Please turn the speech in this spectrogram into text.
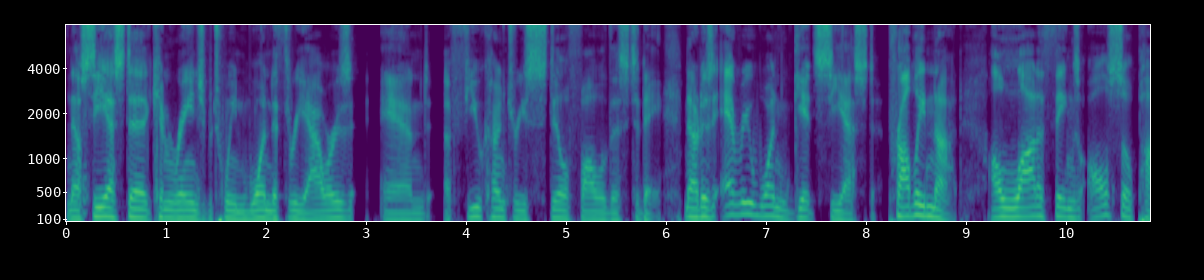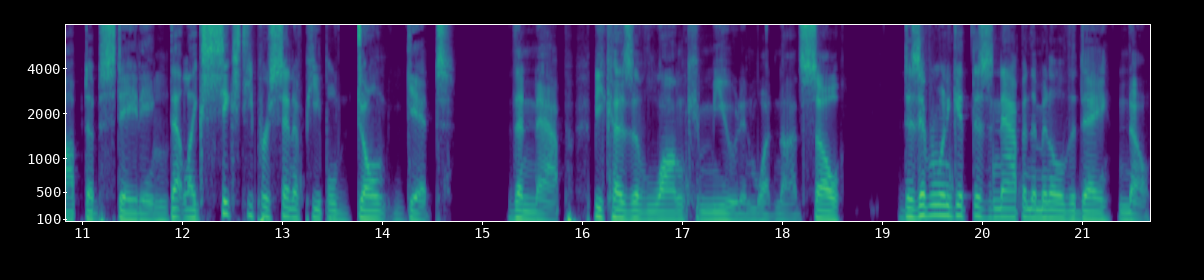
Now, siesta can range between one to three hours, and a few countries still follow this today. Now, does everyone get siesta? Probably not. A lot of things also popped up stating that like 60% of people don't get the nap because of long commute and whatnot. So, does everyone get this nap in the middle of the day? No.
